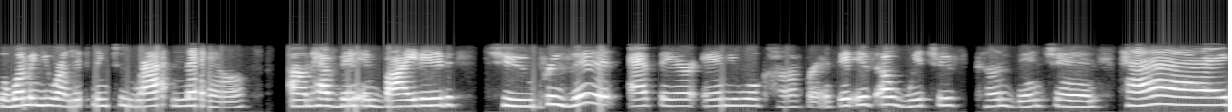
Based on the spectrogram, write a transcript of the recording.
the woman you are listening to right now, um, have been invited to present at their annual conference. It is a witches convention. Hi,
